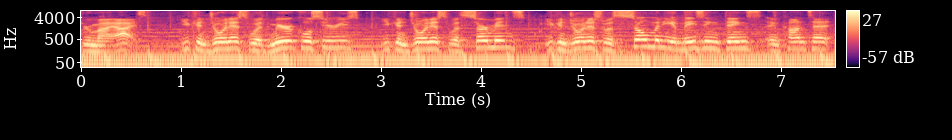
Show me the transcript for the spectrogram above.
through my eyes. You can join us with Miracle Series. You can join us with sermons. You can join us with so many amazing things and content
